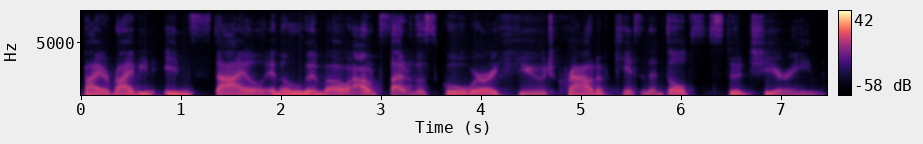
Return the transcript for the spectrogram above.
by arriving in style in a limo outside of the school where a huge crowd of kids and adults stood cheering.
